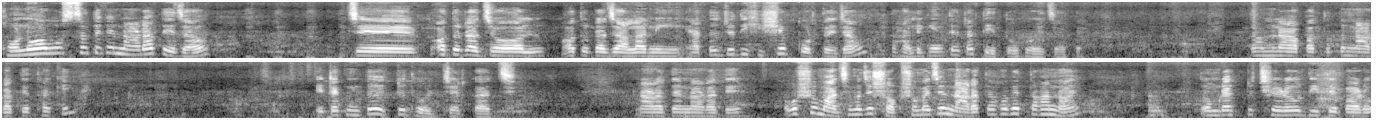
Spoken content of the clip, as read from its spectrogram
ঘন অবস্থা থেকে নাড়াতে যাও যে অতটা জল, অতটা জ্বালানি, এত যদি হিসেব করতে যাও, তাহলে কিন্তু এটা তেতো হয়ে যাবে। তো আমরা আপাতত নাড়াতে থাকি। এটা কিন্তু একটু ধৈর্যের কাজ, নাড়াতে নাড়াতে। অবশ্য মাঝে মাঝে সবসময় যে নাড়াতে হবে তা নয়, তোমরা একটু ছেড়েও দিতে পারো।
